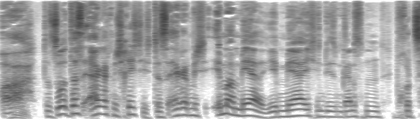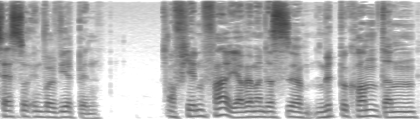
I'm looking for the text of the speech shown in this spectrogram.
ah, das, so, das ärgert mich richtig. Das ärgert mich immer mehr, je mehr ich in diesem ganzen Prozess so involviert bin. Auf jeden Fall. Ja, wenn man das äh, mitbekommt, dann,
